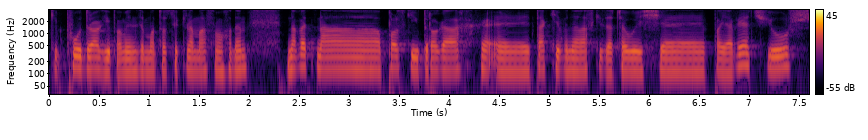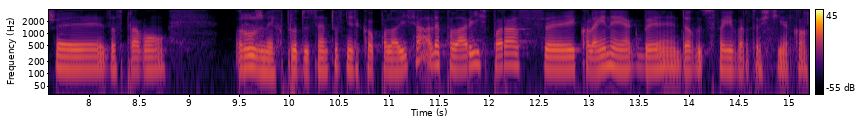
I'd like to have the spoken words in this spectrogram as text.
takie pół drogi pomiędzy motocyklem a samochodem. Nawet na polskich drogach e, takie wynalazki zaczęły się pojawiać już e, za sprawą różnych producentów, nie tylko Polarisa, ale Polaris po raz e, kolejny jakby dowód swojej wartości jako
